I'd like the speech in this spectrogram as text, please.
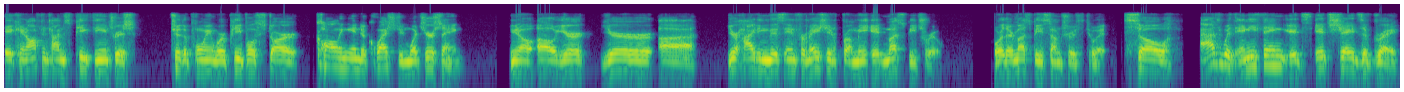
it can oftentimes pique the interest to the point where people start calling into question what you're saying. You know, oh, you're you're uh you're hiding this information from me. It must be true. Or there must be some truth to it. So, as with anything, it's it's shades of gray.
